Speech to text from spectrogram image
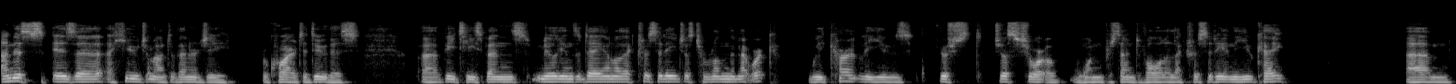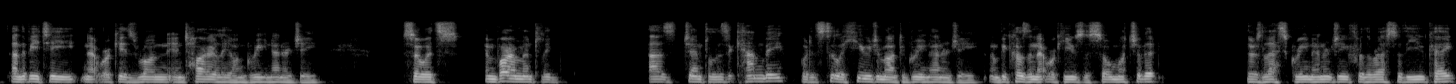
And this is a, a huge amount of energy required to do this. Uh, BT spends millions a day on electricity just to run the network. We currently use just just short of one percent of all electricity in the UK. Um, and the BT network is run entirely on green energy, so it's environmentally as gentle as it can be, but it's still a huge amount of green energy. And because the network uses so much of it, there's less green energy for the rest of the UK.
